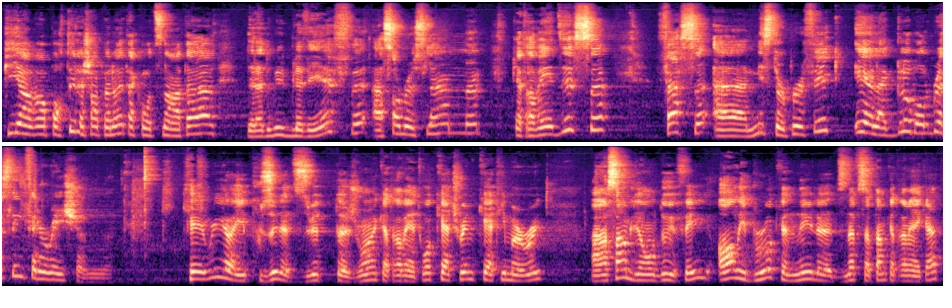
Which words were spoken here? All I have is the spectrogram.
puis a remporté le championnat intercontinental de la WWF à SummerSlam 90 face à Mr. Perfect et à la Global Wrestling Federation. Kerry a épousé le 18 juin 83 Catherine Cathy Murray. Ensemble, ils ont deux filles. Holly Brooke, née le 19 septembre 84,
